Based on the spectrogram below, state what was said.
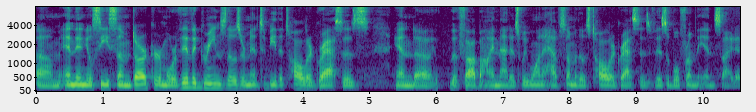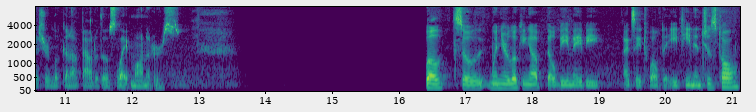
Um, and then you'll see some darker, more vivid greens. Those are meant to be the taller grasses. And uh, the thought behind that is we want to have some of those taller grasses visible from the inside as you're looking up out of those light monitors. Well, so when you're looking up, they'll be maybe, I'd say 12 to 18 inches tall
